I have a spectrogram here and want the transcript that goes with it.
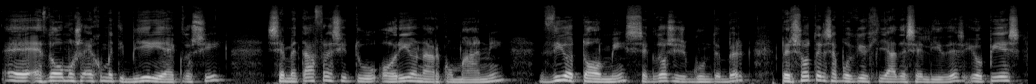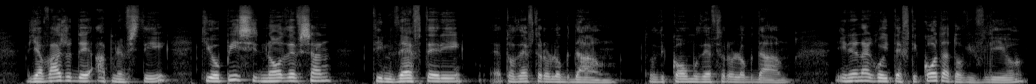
Ε, εδώ όμως έχουμε την πλήρη έκδοση σε μετάφραση του Ορίωνα Αρκομάνη, δύο τόμοι στις εκδόσεις Gutenberg, περισσότερες από 2.000 σελίδες, οι οποίες διαβάζονται απνευστοί και οι οποίοι συνόδευσαν την δεύτερη, ε, το δεύτερο lockdown, το δικό μου δεύτερο lockdown. Είναι ένα γοητευτικότατο βιβλίο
